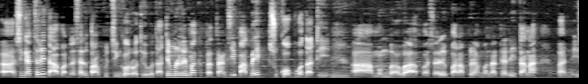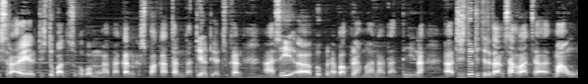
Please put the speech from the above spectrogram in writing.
uh, singkat cerita pada saat itu Prabu Cingkoro Dewa tadi menerima kedatangan si Patih Sukopo tadi hmm. uh, membawa para brahmana dari tanah Bani Israel. Di situ Patih Sukopo mengatakan kesepakatan tadi yang diajukan uh, si uh, beberapa brahmana tadi. Nah, uh, di situ diceritakan sang raja mau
